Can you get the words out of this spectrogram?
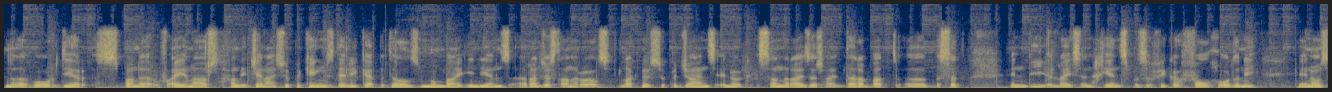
en hulle word deur spanne of eienaars van die Chennai Super Kings, Delhi Capitals, Mumbai Indians, Rajasthan Royals, Lucknow Super Giants en ook Sunrisers Hyderabad uh, besit en die lys in geen spesifieke volgorde nie. En ons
